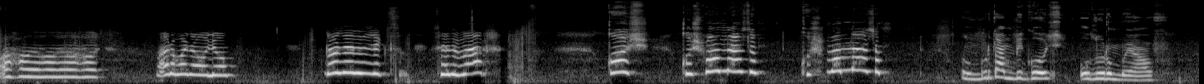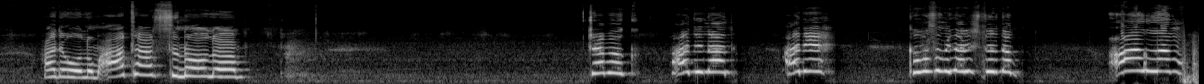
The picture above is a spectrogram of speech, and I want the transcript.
Ah, hayır hayır hayır hayır. Ver bana oğlum. Nasıl edeceksin? Seni ver. Koş. Koşmam lazım. Koşmam lazım. Oğlum buradan bir gol olur mu ya? Hadi oğlum atarsın oğlum. Çabuk. Hadi lan. Hadi. Kafasını karıştırdım. Allah'ım.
